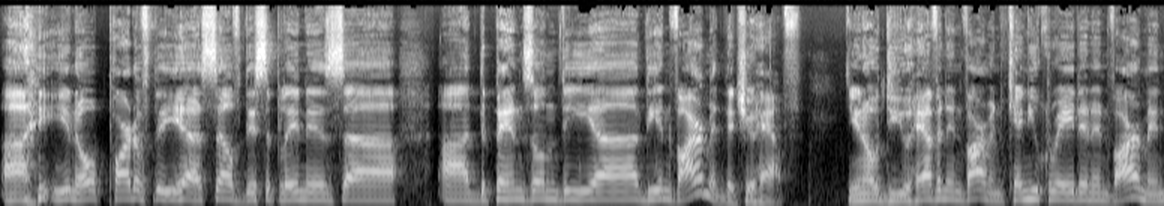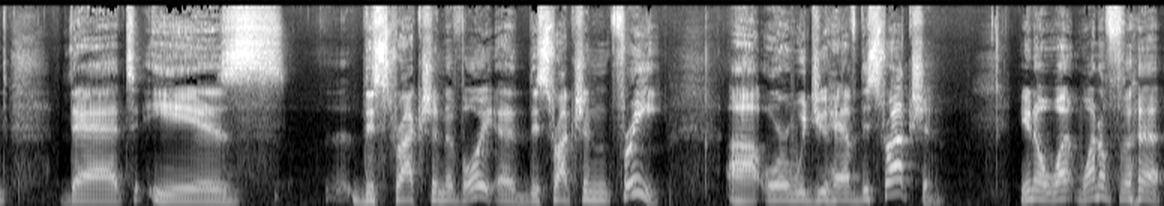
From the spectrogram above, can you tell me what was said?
Uh, you know, part of the uh, self discipline is uh, uh, depends on the uh, the environment that you have. You know, do you have an environment? Can you create an environment that is distraction avoid uh, free, uh, or would you have distraction? you know what one of uh,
